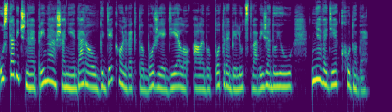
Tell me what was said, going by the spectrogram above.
Ustavičné prinášanie darov kdekoľvek to Božie dielo alebo potreby ľudstva vyžadujú, nevedie k chudobe.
